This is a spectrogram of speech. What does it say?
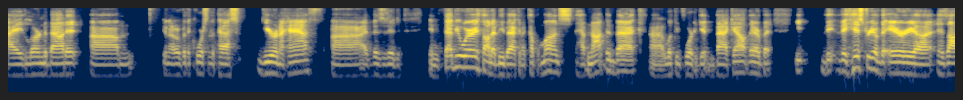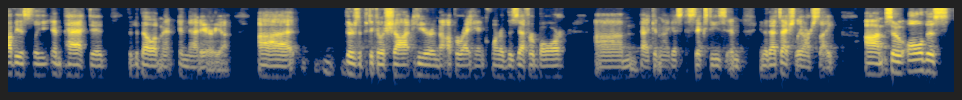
I learned about it, um, you know, over the course of the past year and a half. Uh, I visited in February, thought I'd be back in a couple months, have not been back. Uh, looking forward to getting back out there, but the, the history of the area has obviously impacted the development in that area. Uh, there's a particular shot here in the upper right-hand corner of the Zephyr Bar um, back in, I guess, the 60s. And, you know, that's actually our site. Um, so all this,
